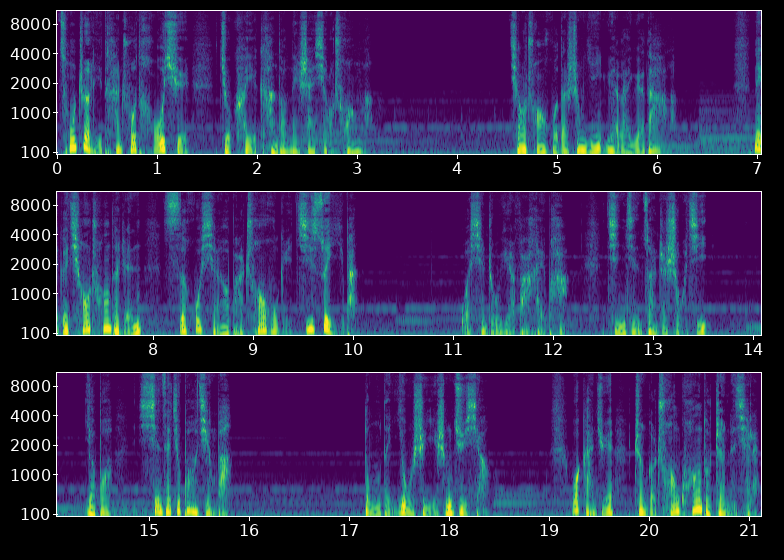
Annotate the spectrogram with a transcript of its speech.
从这里探出头去，就可以看到那扇小窗了。敲窗户的声音越来越大了，那个敲窗的人似乎想要把窗户给击碎一般。我心中越发害怕，紧紧攥着手机。要不现在就报警吧。咚的又是一声巨响，我感觉整个窗框都震了起来，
